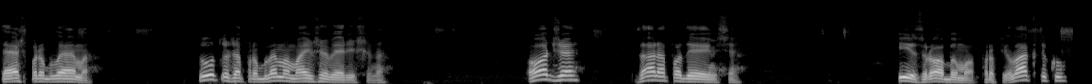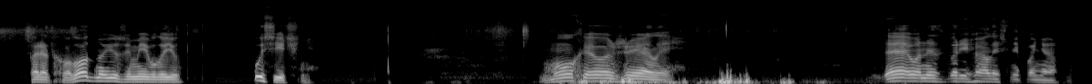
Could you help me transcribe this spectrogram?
теж проблема. Тут уже проблема майже вирішена. Отже, зараз подивимося. І зробимо профілактику перед холодною зимівлею у січні. Мухи ожили. Де вони зберігались, непонятно.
